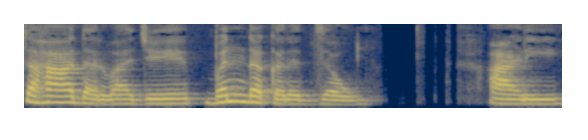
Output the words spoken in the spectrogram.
सहा दरवाजे बंद करत जाऊ आणि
